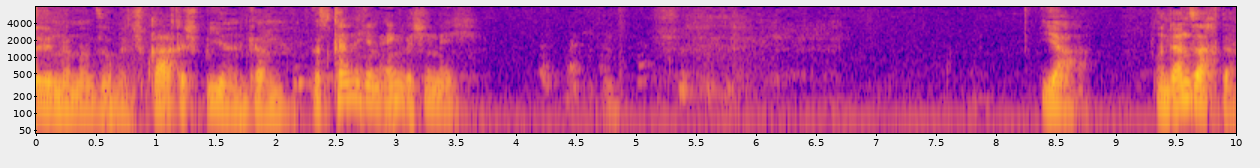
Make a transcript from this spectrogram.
Schön, wenn man so mit Sprache spielen kann. Das kann ich im Englischen nicht. Ja, und dann sagt er,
